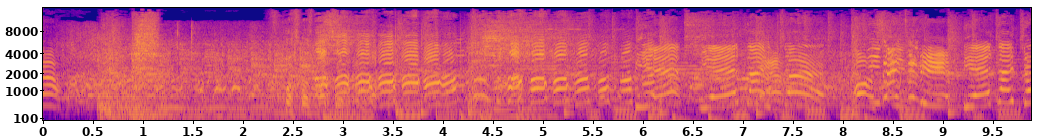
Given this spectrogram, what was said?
了。别别在这儿，哦，在这里，别在这儿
